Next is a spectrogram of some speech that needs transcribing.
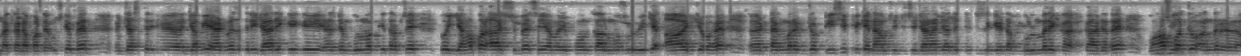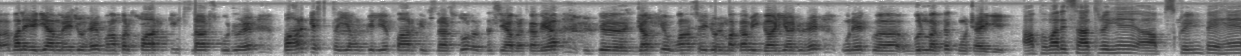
करना पड़ता है। उसके बाद जब ये एडवाइजरी जारी की गई एसडीएम गुलमर्ग की तरफ़ से तो यहाँ पर आज सुबह से हमारी फ़ोन कॉल मौसू हुई कि आज जो है टंगमर्ग जो टीसीपी के नाम से जिसे जाना जाता है जिसे गेट ऑफ़ गुलमर्ग कहा जाता है वहाँ पर जो अंदर वाले एरिया में जो है वहाँ पर पार्किंग स्लॉट्स को जो है बाहर के सयाहों के लिए पार्किंग स्लॉट्स को दस्तियाब रखा गया जबकि वहाँ से जो है मकामी गाड़ियाँ जो है उन्हें गुलमर्ग तक पहुंचाएगी। आप हमारे साथ रही आप स्क्रीन पे हैं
